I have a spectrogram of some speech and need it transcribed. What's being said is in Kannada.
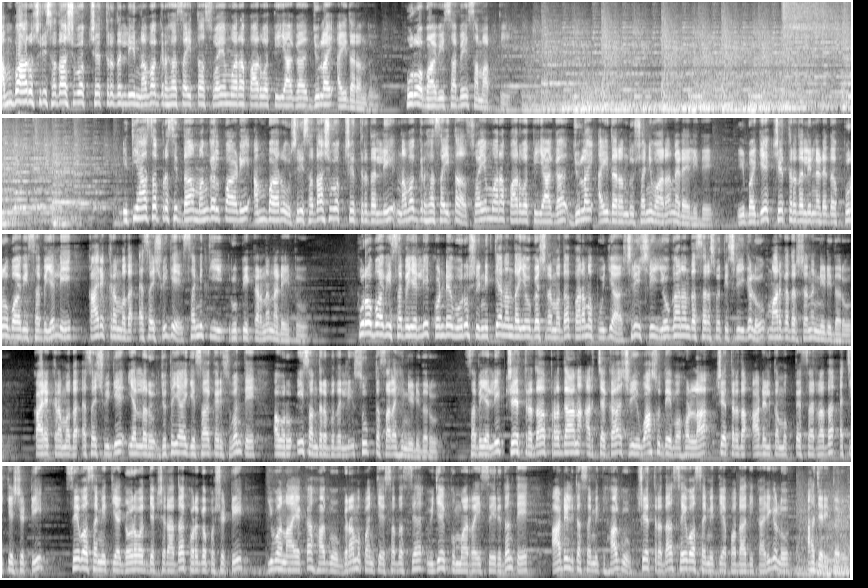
ಅಂಬಾರು ಶ್ರೀ ಸದಾಶಿವ ಕ್ಷೇತ್ರದಲ್ಲಿ ನವಗ್ರಹ ಸಹಿತ ಸ್ವಯಂವರ ಪಾರ್ವತಿ ಯಾಗ ಜುಲೈ ಐದರಂದು. ಪೂರ್ವಭಾವಿ ಸಭೆ ಸಮಾಪ್ತಿ. ಇತಿಹಾಸ ಪ್ರಸಿದ್ಧ ಮಂಗಲ್ಪಾಡಿ ಅಂಬಾರು ಶ್ರೀ ಸದಾಶಿವ ಕ್ಷೇತ್ರದಲ್ಲಿ ನವಗ್ರಹ ಸಹಿತ ಸ್ವಯಂವರ ಪಾರ್ವತಿ ಯಾಗ ಜುಲೈ ಐದರಂದು ಶನಿವಾರ ನಡೆಯಲಿದೆ. ಈ ಬಗ್ಗೆ ಕ್ಷೇತ್ರದಲ್ಲಿ ನಡೆದ ಪೂರ್ವಭಾವಿ ಸಭೆಯಲ್ಲಿ ಕಾರ್ಯಕ್ರಮದ ಯಶಸ್ವಿಗೆ ಸಮಿತಿ ರೂಪೀಕರಣ ನಡೆಯಿತು. ಪೂರ್ವಭಾವಿ ಸಭೆಯಲ್ಲಿ ಕೊಂಡೇವೂರು ಶ್ರೀ ನಿತ್ಯಾನಂದ ಯೋಗಾಶ್ರಮದ ಪರಮಪೂಜ್ಯ ಶ್ರೀ ಶ್ರೀ ಯೋಗಾನಂದ ಸರಸ್ವತಿ ಶ್ರೀಗಳು ಮಾರ್ಗದರ್ಶನ ನೀಡಿದರು. ಕಾರ್ಯಕ್ರಮದ ಯಶಸ್ವಿಗೆ ಎಲ್ಲರೂ ಜೊತೆಯಾಗಿ ಸಹಕರಿಸುವಂತೆ ಅವರು ಈ ಸಂದರ್ಭದಲ್ಲಿ ಸೂಕ್ತ ಸಲಹೆ ನೀಡಿದರು. ಸಭೆಯಲ್ಲಿ ಕ್ಷೇತ್ರದ ಪ್ರಧಾನ ಅರ್ಚಕ ಶ್ರೀ ವಾಸುದೇವ ಹೊಳ್ಳ, ಕ್ಷೇತ್ರದ ಆಡಳಿತ ಮುಕ್ತೇಸರಾದ ಎಚ್ ಕೆ ಶೆಟ್ಟಿ ಸೇವಾ ಸಮಿತಿಯ ಗೌರವಾಧ್ಯಕ್ಷರಾದ ಕೊರಗಪ್ಪ ಶೆಟ್ಟಿ, ಯುವ ನಾಯಕ ಹಾಗೂ ಗ್ರಾಮ ಪಂಚಾಯತ್ ಸದಸ್ಯ ವಿಜಯಕುಮಾರ್ ರೈ ಸೇರಿದಂತೆ ಆಡಳಿತ ಸಮಿತಿ ಹಾಗೂ ಕ್ಷೇತ್ರದ ಸೇವಾ ಸಮಿತಿಯ ಪದಾಧಿಕಾರಿಗಳು ಹಾಜರಿದ್ದರು.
